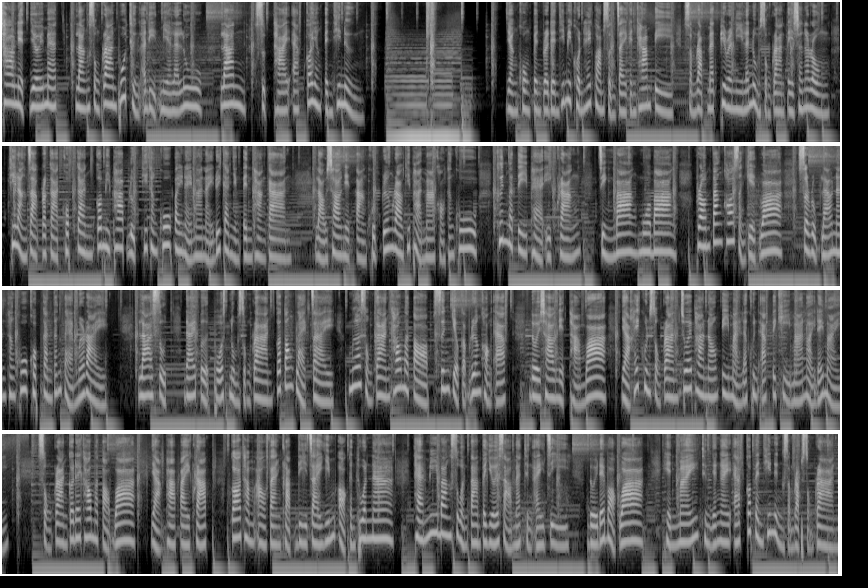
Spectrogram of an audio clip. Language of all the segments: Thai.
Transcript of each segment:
ชาวเน็ตเย้ยแมท หลังสงกรานพูดถึงอดีตเมียและลูก ลั่น สุดท้ายแอฟก็ยังเป็นที่หนึ่ง ยังคงเป็นประเด็นที่มีคนให้ความสนใจกันข้ามปีสำหรับแมทพิรณีและหนุ่มสงกรานเตชะนรงค์ที่หลังจากประกาศคบกันก็มีภาพหลุดที่ทั้งคู่ไปไหนมาไหนด้วยกันอย่างเป็นทางการ เหล่าชาวเน็ตต่างขุดเรื่องราวที่ผ่านมาของทั้งคู่ ขึ้นมาตีแผ่อีกครั้ง จริงบ้าง มัวบ้าง พร้อมตั้งข้อสังเกตว่า สรุปแล้วนั้นทั้งคู่คบกันตั้งแต่เมื่อไหร่ ล่าสุดได้เปิดโพสต์หนุ่มสงกรานก็ต้องแปลกใจ เมื่อสงกรานเข้ามาตอบ ซึ่งเกี่ยวกับเรื่องของแอฟโดยชาวเน็ตถามว่า อยากให้คุณสงกรานช่วยพาน้องปีใหม่และคุณแอฟไปขี่ม้าหน่อยได้ไหม สงกรานก็ได้เข้ามาตอบว่า อยากพาไปครับ ก็ทำเอาแฟนคลับดีใจยิ้มออกกันทั่วหน้า แถมมีบางส่วนตามไปเย้ยสาวแมทถึง IG โดยได้บอกว่า เห็นไหมถึงยังไงแอฟก็เป็นที่หนึ่งสำหรับสงกรานต์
